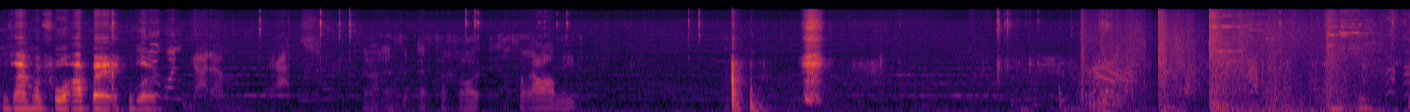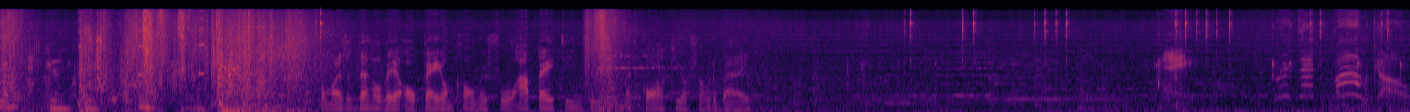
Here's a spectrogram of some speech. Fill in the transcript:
We zijn gewoon full AP, wat leuk. Ja, Es- Ezreal Ezreal niet. Best wel weer OP om gewoon weer full AP team te doen met Corky of zo erbij. hey. Where'd that bomb go?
